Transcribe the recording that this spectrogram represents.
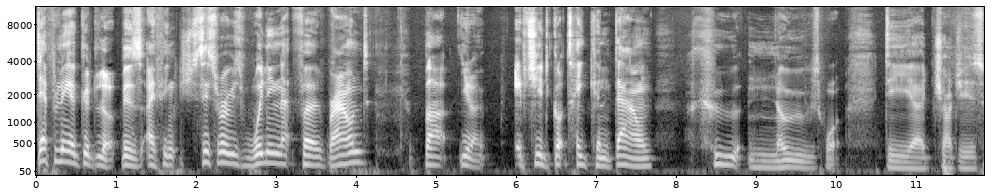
Definitely a good look because I think Cicero is winning that third round, but you know, if she'd got taken down, who knows what the uh, judges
